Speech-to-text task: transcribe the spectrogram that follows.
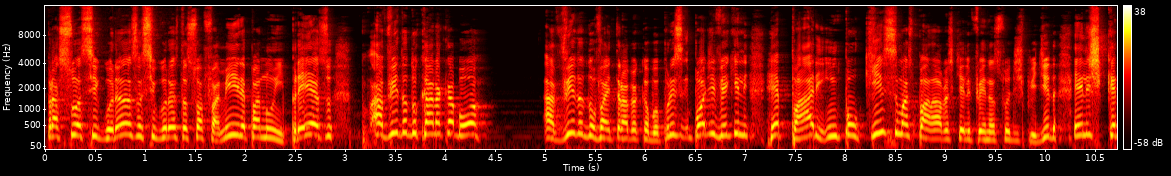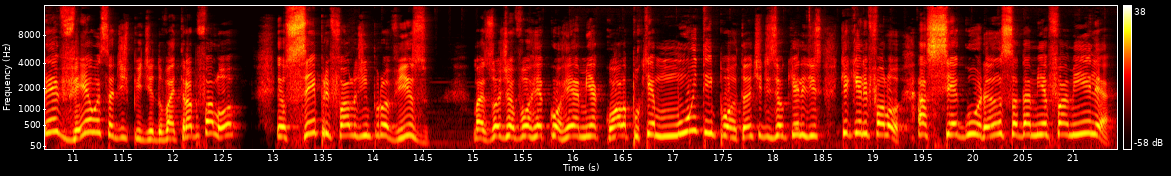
Para sua segurança, segurança da sua família, para não ir preso. A vida do cara acabou. A vida do Weitraub acabou. Por isso, pode ver que ele, repare, em pouquíssimas palavras que ele fez na sua despedida, ele escreveu essa despedida. O Weitraub falou. Eu sempre falo de improviso. Mas hoje eu vou recorrer à minha cola porque é muito importante dizer o que ele disse. O que, que ele falou? A segurança da minha família.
